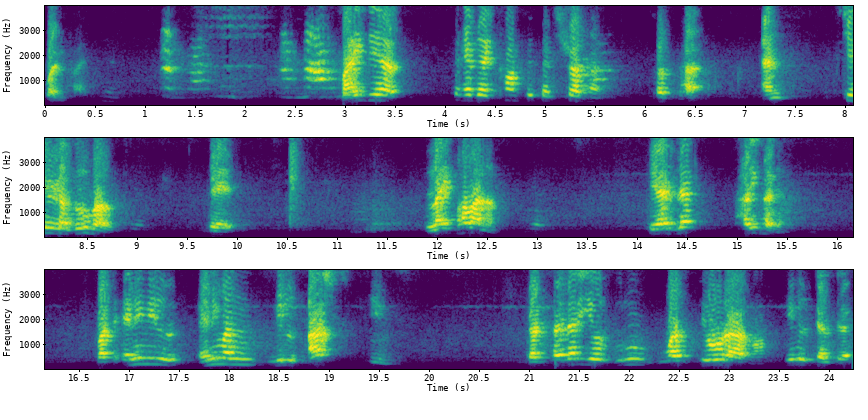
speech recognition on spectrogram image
qualified. By their To have that conflict, that Shraddha. Shraddha and Chitta Durval, they, like Bhavanand, he has left Hari Bhajan. But any will, anyone will ask him that whether your Guru was pure or not, he will tell that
